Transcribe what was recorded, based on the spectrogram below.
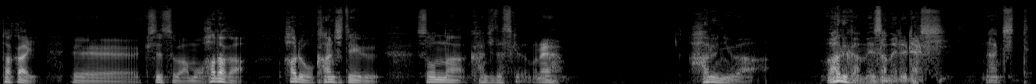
高い、えー季節はもう肌が春を感じているそんな感じですけれどもね。春には悪が目覚めるらしい。なんちって。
